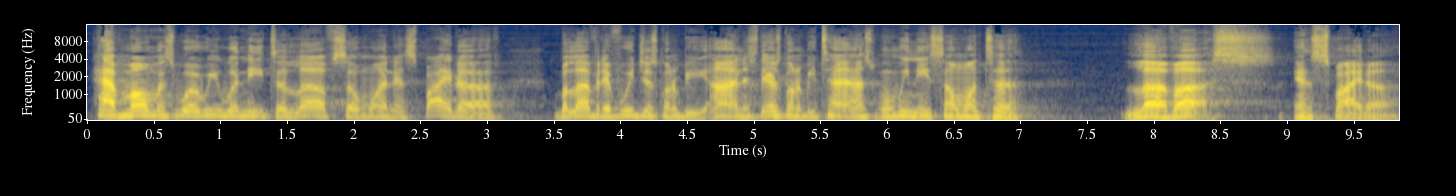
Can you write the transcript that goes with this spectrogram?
have moments where we would need to love someone in spite of, beloved, if we're just going to be honest, there's going to be times when we need someone to love us in spite of.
